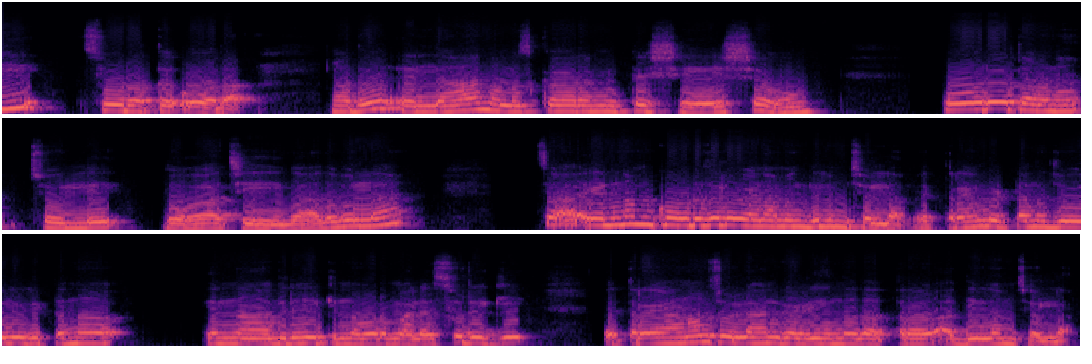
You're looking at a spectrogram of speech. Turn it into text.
ഈ സൂറത്ത് ഓത. അത് എല്ലാ നമസ്കാരങ്ങൾക്ക് ശേഷവും ഓരോ തവണ ചൊല്ലി ദുഹ ചെയ്യുക. അതുമല്ല എണ്ണം കൂടുതൽ വേണമെങ്കിലും ചൊല്ലാം. എത്രയും പെട്ടെന്ന് ജോലി കിട്ടുന്ന എന്ന് ആഗ്രഹിക്കുന്നവർ മനസ്സുരുക്കി എത്രയാണോ ചൊല്ലാൻ കഴിയുന്നത് അത്ര അധികം ചൊല്ലാം.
